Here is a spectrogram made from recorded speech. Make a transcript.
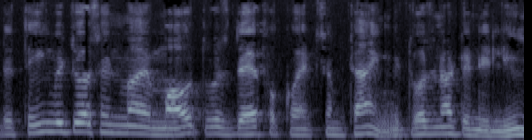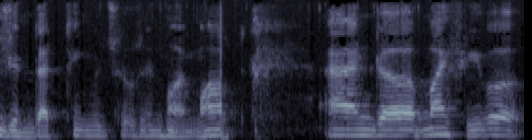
the thing which was in my mouth was there for quite some time. It was not an illusion, that thing which was in my mouth. And uh, my fever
